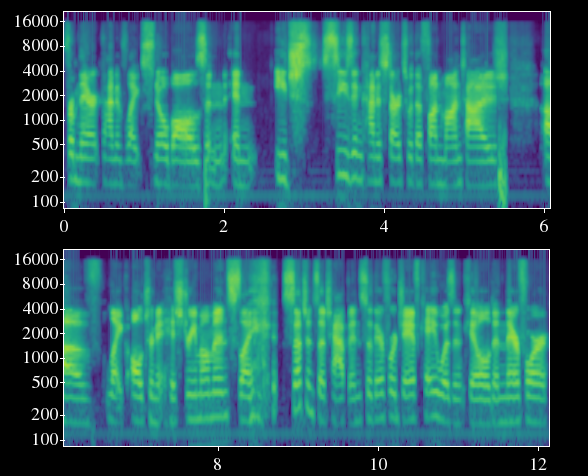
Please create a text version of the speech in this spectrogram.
from there it kind of like snowballs and and each season kind of starts with a fun montage of like alternate history moments like such and such happened so therefore JFK wasn't killed and therefore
